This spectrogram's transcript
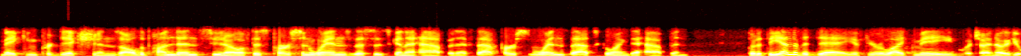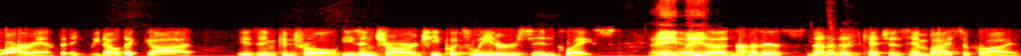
making predictions. All the pundits, you know, if this person wins, this is going to happen. If that person wins, that's going to happen. But at the end of the day, if you're like me, which I know you are, Anthony, we know that God is in control. He's in charge. He puts leaders in place. Amen. And uh, none of this, none of this catches him by surprise.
